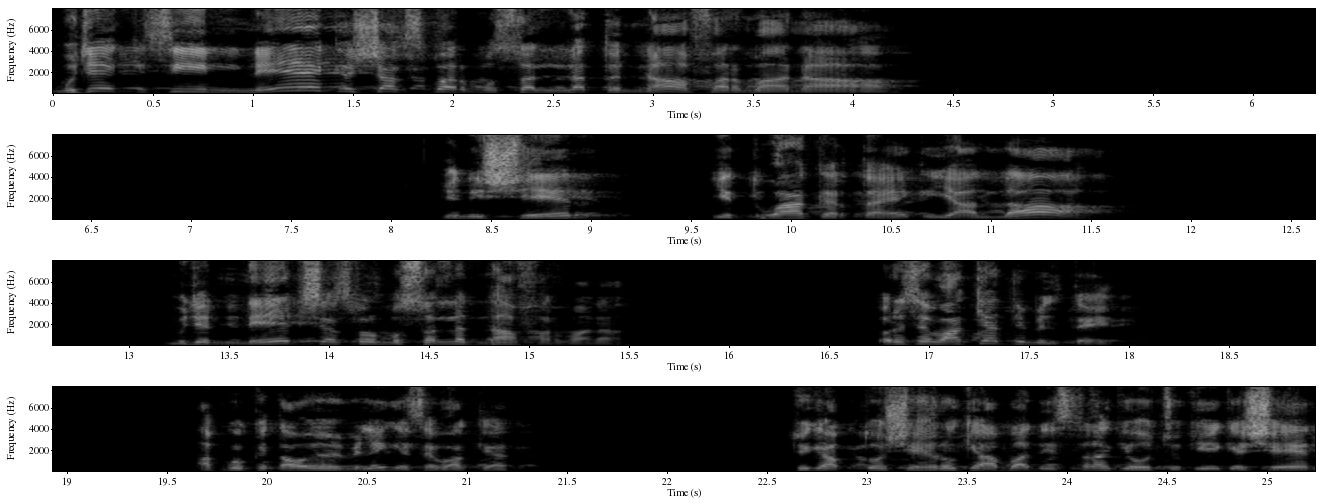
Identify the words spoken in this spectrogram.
मुझे किसी नेक शख्स पर मुसल्लत ना फरमाना। यानी शेर ये दुआ करता है कि, या अल्लाह, मुझे नेक शख्स पर मुसल्लत ना फरमाना। और ऐसे वाक्यात भी मिलते हैं। आपको किताबों में मिलेंगे ऐसे वाक्यात? क्योंकि अब तो शहरों की आबादी इस तरह की हो चुकी है कि शहर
